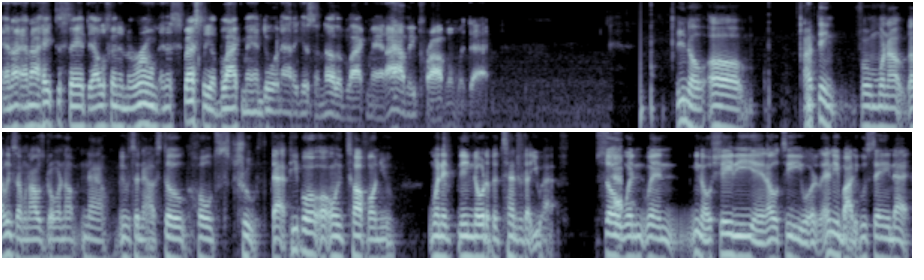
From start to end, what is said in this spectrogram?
And I, and I hate to say it, the elephant in the room, and especially a black man doing that against another black man. I have a problem with that. You know, um, I think from when I, at least when I was growing up, now even to now, it still holds truth that people are only tough on you when it, they know the potential that you have. So Yeah. when when you know Shady and LT or anybody who's saying that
